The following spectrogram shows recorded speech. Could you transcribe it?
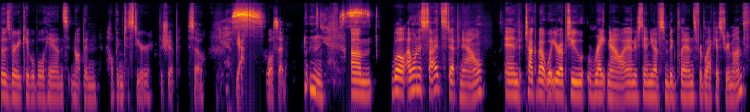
those very capable hands not been helping to steer the ship. So yes. yeah, well said. yes. Um, well, I want to sidestep now and talk about what you're up to right now. I understand you have some big plans for Black History Month.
